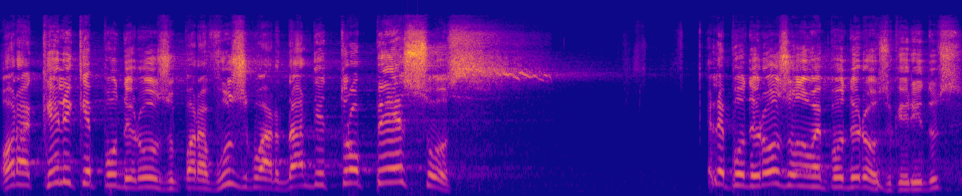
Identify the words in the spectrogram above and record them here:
Ora, aquele que é poderoso para vos guardar de tropeços. Ele é poderoso ou não é poderoso, queridos?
